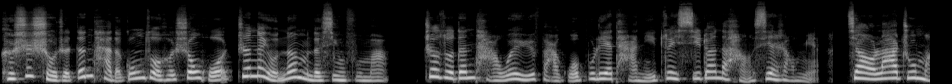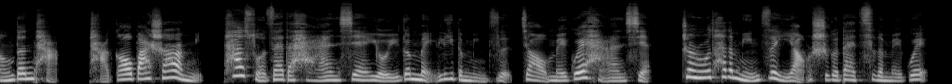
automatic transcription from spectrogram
可是守着灯塔的工作和生活真的有那么的幸福吗？这座灯塔位于法国布列塔尼最西端的航线上面，叫拉朱芒灯塔，塔高八十二米。它所在的海岸线有一个美丽的名字，叫玫瑰海岸线，正如它的名字一样，是个带刺的玫瑰。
